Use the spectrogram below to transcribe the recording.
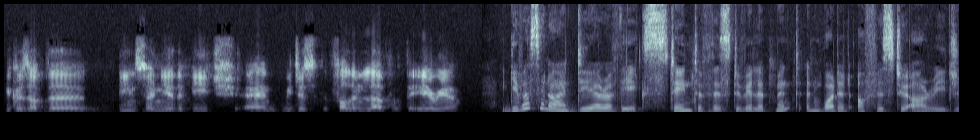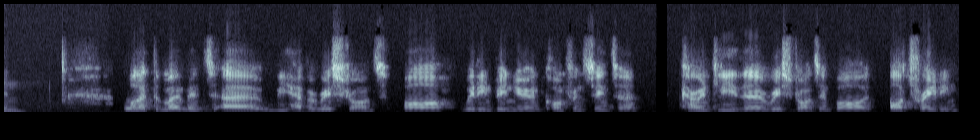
because of the being so near the beach, and we just fell in love with the area. Give us an idea of the extent of this development and what it offers to our region. Well, at the moment, uh, we have a restaurant, bar, wedding venue, and conference center. Currently, the restaurants and bar are trading,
